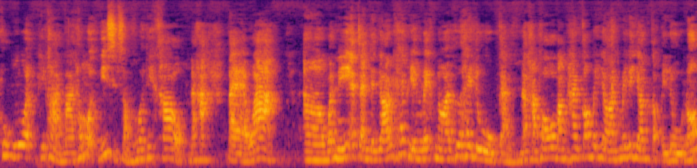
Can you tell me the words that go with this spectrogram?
ทุกงวดที่ผ่านมาทั้งหมด 22 งวดที่เข้านะคะ แต่ว่าวันนี้อาจารย์จะย้อนแค่เพียงเล็กน้อยเพื่อให้ดูกันนะคะ เพราะว่าบางท่านก็ไม่ย้อนไม่ได้ย้อนกลับไปดูเนาะ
